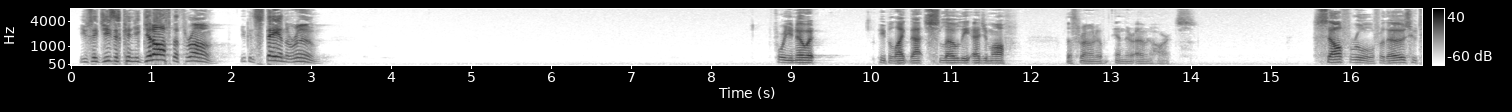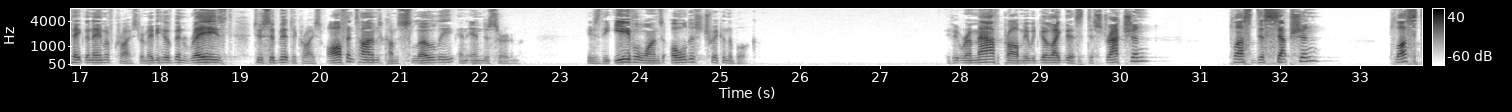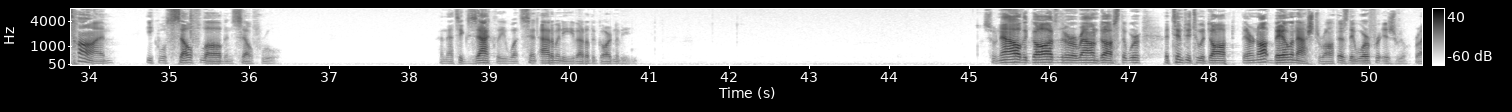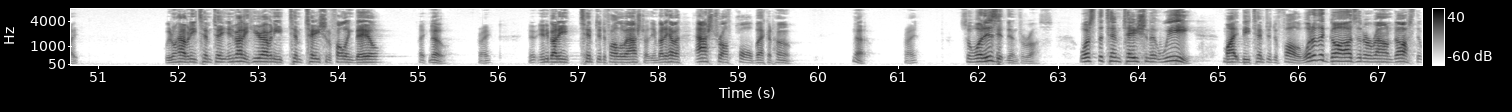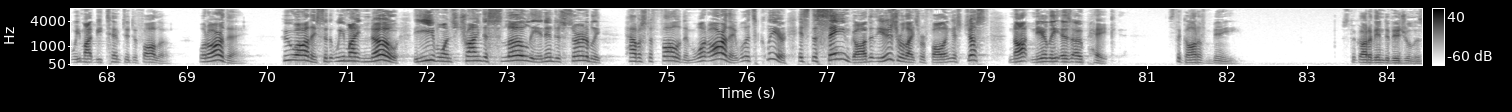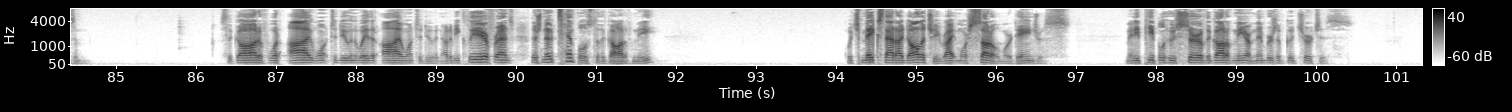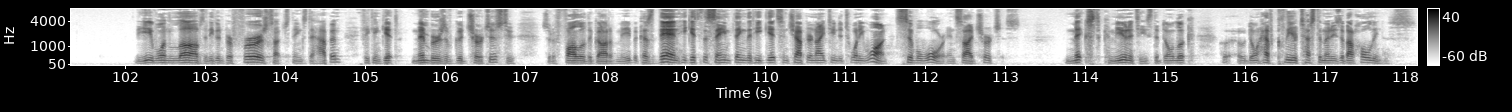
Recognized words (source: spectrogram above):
you say, Jesus, can you get off the throne? You can stay in the room. Before you know it, people like that slowly edge him off the throne of, in their own hearts. Self rule for those who take the name of Christ, or maybe who have been raised to submit to Christ, oftentimes comes slowly and indiscernibly. Is the evil one's oldest trick in the book. If it were a math problem, it would go like this distraction plus deception plus time equals self love and self rule. And that's exactly what sent Adam and Eve out of the Garden of Eden. So now the gods that are around us that we're attempted to adopt, they're not Baal and Ashtaroth as they were for Israel, right? We don't have any temptation. Anybody here have any temptation of following Baal? Right? No, right? Anybody tempted to follow Ashtaroth? Anybody have an Ashtaroth pole back at home? No, right? So what is it then for us? What's the temptation that we might be tempted to follow? What are the gods that are around us that we might be tempted to follow? What are they? Who are they? So that we might know the evil ones trying to slowly and indiscernibly have us to follow them. What are they? Well, it's clear. It's the same God that the Israelites were following. It's just not nearly as opaque. It's the God of me. It's the God of individualism. It's the God of what I want to do in the way that I want to do it. Now, to be clear, friends, there's no temples to the God of me, which makes that idolatry, right, more subtle, more dangerous. Many people who serve the God of me are members of good churches. The evil one loves and even prefers such things to happen if he can get members of good churches to sort of follow the God of me, because then he gets the same thing that he gets in chapter 19 to 21 civil war inside churches, mixed communities that don't look, don't have clear testimonies about holiness.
